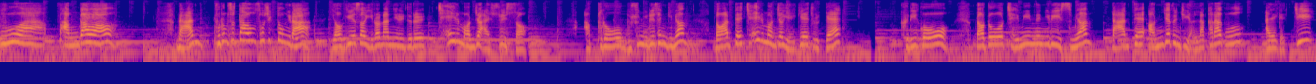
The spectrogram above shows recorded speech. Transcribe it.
우와, 반가워. 난 브룸스타운 소식통이라 여기에서 일어난 일들을 제일 먼저 알 수 있어. 앞으로 무슨 일이 생기면 너한테 제일 먼저 얘기해 줄게. 그리고 너도 재미있는 일이 있으면 나한테 언제든지 연락하라고. 알겠지?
